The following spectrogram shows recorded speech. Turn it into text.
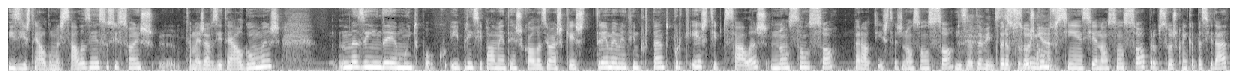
existem algumas salas em associações, uh, também já visitei algumas, mas ainda é muito pouco. E principalmente em escolas, eu acho que é extremamente importante porque este tipo de salas não são só para autistas, não são só Exatamente, para pessoas com deficiência, não são só para pessoas com incapacidade,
